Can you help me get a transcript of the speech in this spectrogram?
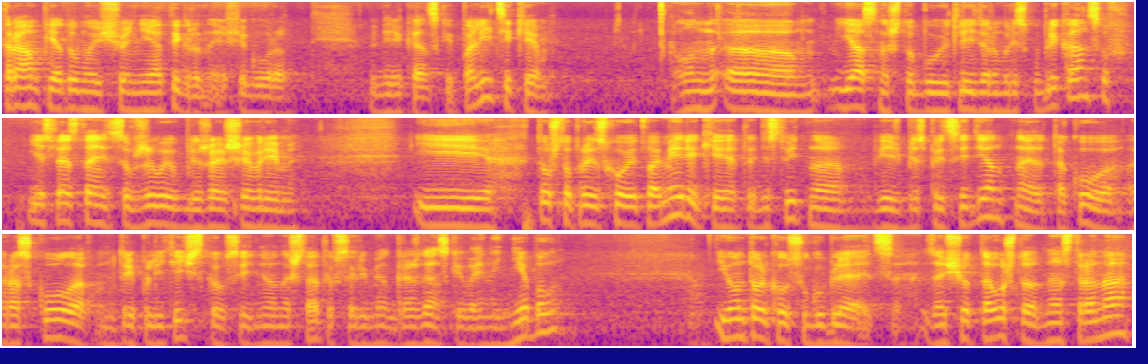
Трамп, я думаю, еще не отыгранная фигура в американской политике. Он э, ясно, что будет лидером республиканцев, если останется в живых в ближайшее время. И то, что происходит в Америке, это действительно вещь беспрецедентная. Такого раскола внутриполитического в Соединенных Штатах со времен гражданской войны не было и он только усугубляется за счет того, что одна страна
